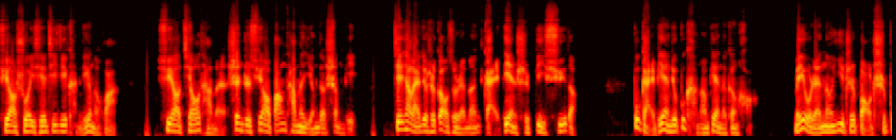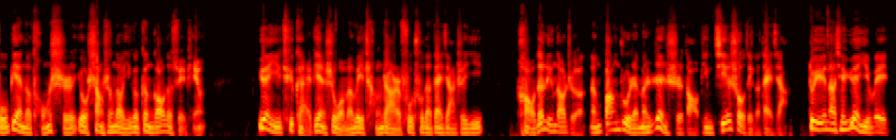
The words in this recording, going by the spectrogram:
需要说一些积极肯定的话，需要教他们，甚至需要帮他们赢得胜利。接下来就是告诉人们，改变是必须的，不改变就不可能变得更好。没有人能一直保持不变的同时又上升到一个更高的水平。愿意去改变是我们为成长而付出的代价之一。好的领导者能帮助人们认识到并接受这个代价。对于那些愿意为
